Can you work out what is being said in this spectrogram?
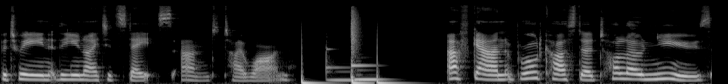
between the United States and Taiwan. Afghan broadcaster Tolo News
